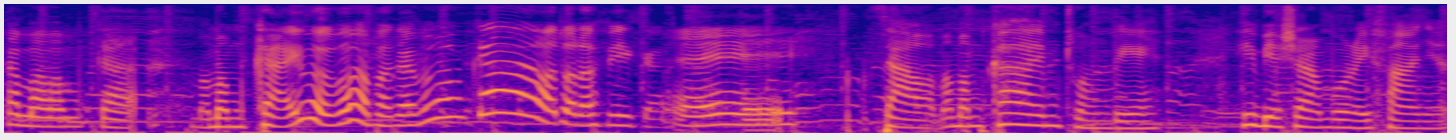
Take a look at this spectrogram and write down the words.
kama mamka. Mama Mkaa, hivyo hivyo hapa kama Mama Mkaa, watu wanafika. Eh, Sawa, Mama Mkaa, hem tuambie hii biashara ambayo unaifanya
